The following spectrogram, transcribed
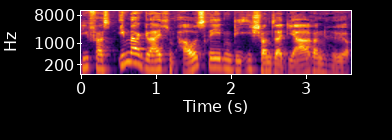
die fast immer gleichen Ausreden, die ich schon seit Jahren höre.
